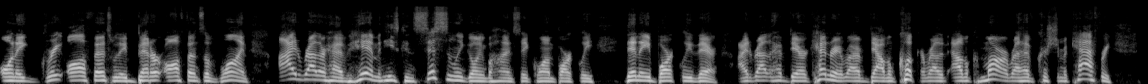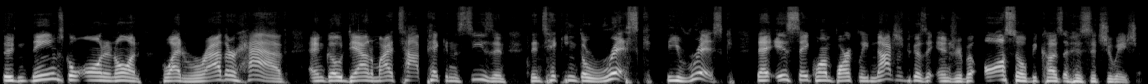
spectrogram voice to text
on a great offense with a better offensive line. I'd rather have him, and he's consistently going behind Saquon Barkley than a Barkley there. I'd rather have Derrick Henry. I'd rather have Dalvin Cook. I'd rather have Alvin Kamara. I'd rather have Christian McCaffrey. The names go on and on who I'd rather have and go down to my top pick in the season than taking the risk, the risk that is Saquon Barkley, not just because of injury, but also because of his situation.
